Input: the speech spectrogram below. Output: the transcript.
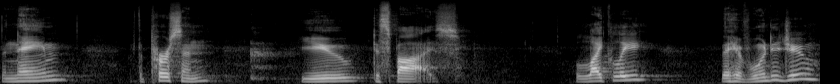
the name of the person you despise. Likely, they have wounded you,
